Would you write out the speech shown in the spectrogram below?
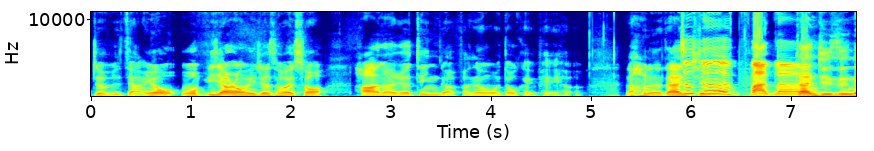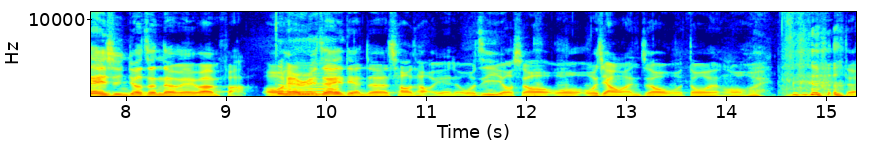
就是这样，因为我我比较容易就是会说，好啊、那就听你的，反正我都可以配合。然后呢，但就真的很烦了。但其实内心就真的没办法。哦、h e n r y 这一点真的超讨厌的。我自己有时候我我讲完之后，我都会很后悔。对。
